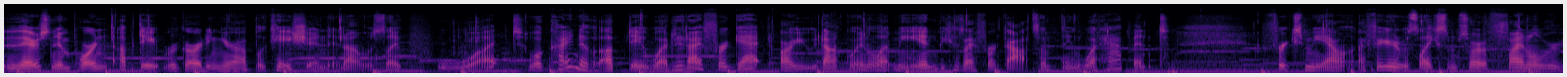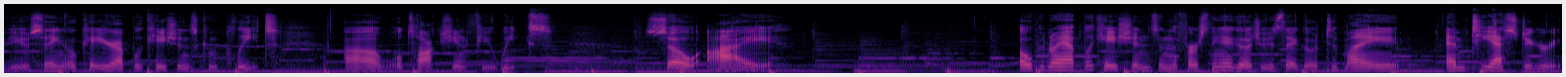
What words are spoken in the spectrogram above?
there's an important update regarding your application. And I was like, what? What kind of update? What did I forget? Are you not going to let me in because I forgot something? What happened? Freaks me out. I figured it was like some sort of final review saying, okay, your application's complete. Uh, we'll talk to you in a few weeks. So I open my applications, and the first thing I go to is I go to my MTS degree.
